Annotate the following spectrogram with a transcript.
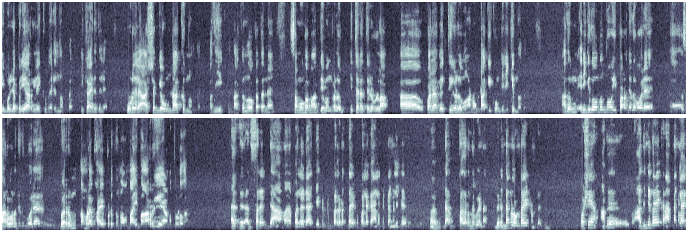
ഈ മുല്ലപ്പെരിയാറിലേക്ക് വരുന്നുണ്ട് ഇക്കാര്യത്തിൽ. കൂടുതൽ ആശങ്ക ഉണ്ടാക്കുന്നുണ്ട്. അത് ഈ ഉണ്ടാക്കുന്നതൊക്കെ തന്നെ സമൂഹ മാധ്യമങ്ങളും ഇത്തരത്തിലുള്ള പല വ്യക്തികളുമാണ് ഉണ്ടാക്കിക്കൊണ്ടിരിക്കുന്നത്. അതും എനിക്ക് തോന്നുന്നു ഈ പറഞ്ഞതുപോലെ സാർ പറഞ്ഞതുപോലെ വെറും നമ്മളെ ഭയപ്പെടുത്തുന്ന ഒന്നായി മാറുകയാണെന്നുള്ളതാണ്. സാറേ ഡാം പല രാജ്യങ്ങളിലും പലയിടത്തായിട്ട് പല കാലഘട്ടങ്ങളിൽ ഡാം തകർന്നു വീണ് ദുരന്തങ്ങൾ ഉണ്ടായിട്ടുണ്ട്. പക്ഷേ അത് അതിന്റെതായ കാരണങ്ങളാൽ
